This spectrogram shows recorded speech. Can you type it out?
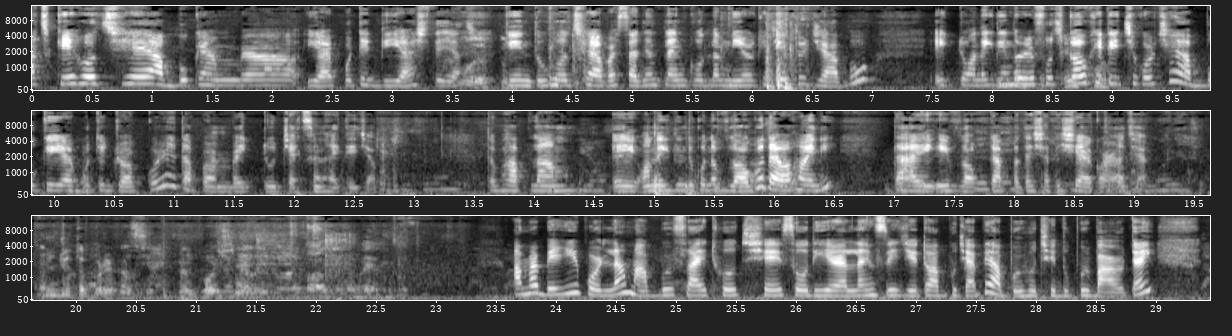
আজকে হচ্ছে আব্বুকে আমরা এয়ারপোর্টে দিয়ে আসতে যাচ্ছি। কিন্তু হচ্ছে আবার সাডেন প্ল্যান করলাম নিউ ইয়র্কে যেহেতু যাব একটু অনেকদিন ধরে ফুচকাও খেতে ইচ্ছে করছে আব্বুকে এয়ারপোর্টে ড্রপ করে তারপর আমরা একটু জ্যাকসন হাইতে যাব। তো ভাবলাম এই অনেকদিন তো কোনো ব্লগও দেওয়া হয়নি তাই এই ব্লগটা আপনাদের সাথে শেয়ার করা যাক। আমি জুতা পরে ফেলছি আমরা বেরিয়ে পড়লাম। আব্বুর ফ্লাইট হচ্ছে সৌদি এয়ারলাইন্স দিয়ে যেহেতু আব্বু যাবে, আব্বুর হচ্ছে দুপুর বারোটায়।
